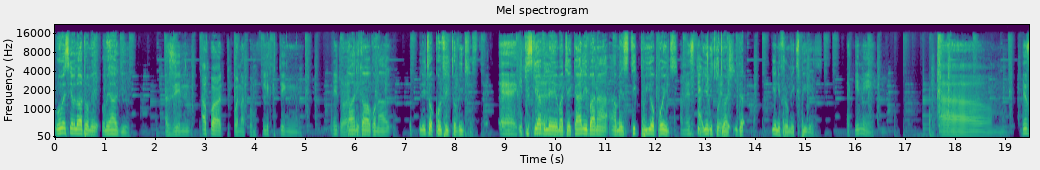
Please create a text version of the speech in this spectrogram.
umesikia vile watu wame- wameargue? As in, hapa tuko na conflicting ni kama kona inaitwa conflict of interest. Eh, ukisikia vile matekali bana amestick to hiyo point. Ah, hiyo ni kitu hiyo ni from experience. Lakini um, this,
